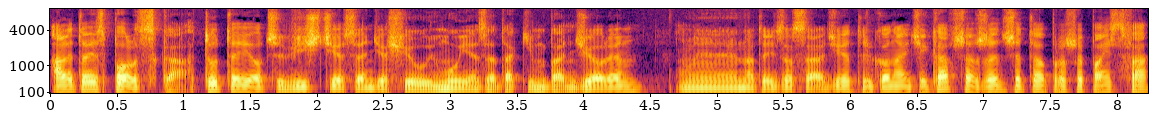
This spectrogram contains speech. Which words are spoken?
Ale to jest Polska. Tutaj oczywiście sędzia się ujmuje za takim bandziorem na tej zasadzie, tylko najciekawsza rzecz, że to, proszę Państwa,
